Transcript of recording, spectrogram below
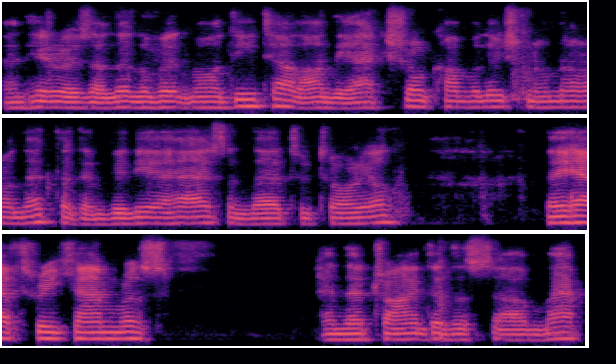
And here is a little bit more detail on the actual convolutional neural net that NVIDIA has in their tutorial. They have three cameras and they're trying to just, uh, map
